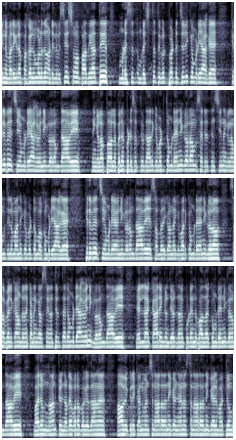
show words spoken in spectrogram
இன்னும் வருகிற பகல் முழுதும் அடியில் விசேஷமாக பாதுகாத்து உடைய சித்த உடைய சித்தத்துக்கு உட்பட்டு ஜீவிக்கும்படியாக கிருபை செய்ய முடியாக நீங்களும் தாவே. எங்கள் அப்பாவில் பலப்படி சத்தியத்தை அறிக்கைப்படுத்த முடியாது நீங்களும் சரீரத்தின் சீனங்கள் அமுதிலும் மாணிக்கப்பட்டு போகும்படியாக கிருபை செய்ய முடியாது நீங்களும் தாவே சபை கவனிக்க பார்க்க முடியாது நீங்களும் சபையில் காண கடங்காசனை திருத்தரும்படியாகவே நீங்களும் தாவே எல்லா காரியங்களும் தேடி தான் கூட பாதுகாக்க முடியாது நீங்களும் தாவே வரும் நாட்கள் நடைபெறப்போகிறதான ஆவிக்குரிய கன்வென்ஷன் ஆராதனைகள் ஞானஸ்தான ஆராதனைகள் மற்றும்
